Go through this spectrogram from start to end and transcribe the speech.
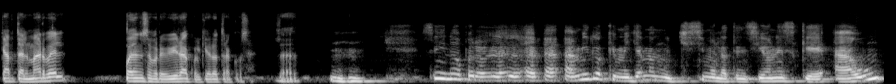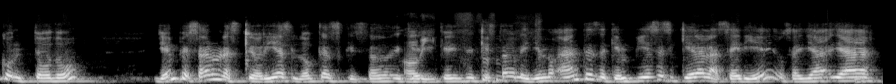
Captain Marvel, pueden sobrevivir a cualquier otra cosa. Sí, no, pero a, mí lo que me llama muchísimo la atención es que aún con todo, ya empezaron las teorías locas que he estado, que, he estado leyendo antes de que empiece siquiera la serie, o sea, ya, ya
